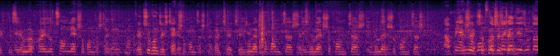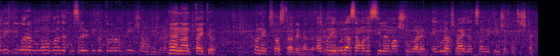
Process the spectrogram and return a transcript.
দেখতেছি এগুলোর প্রাইস হচ্ছে অনলি একশো পঞ্চাশ টাকা রেট মাত্র। একশো পঞ্চাশ টাকা? একশো পঞ্চাশ টাকা। আচ্ছা, আচ্ছা, এগুলো একশো পঞ্চাশ এগুলো একশো পঞ্চাশ এগুলো একশো পঞ্চাশ। আপনি এগুলো একশো পঞ্চাশ টাকা টাকা। দিয়ে জুতা বিক্রি করে মনে করেন যে খুচরা বিক্রি করতে পারবেন তিনশো সাড়ে তিনশো টাকা হ্যাঁ না তাই তো। অনেক সস্তা দেখা যাচ্ছে। তারপরে এগুলো আছে আমাদের সিলের মাল সুগারেন এগুলোর আচ্ছা। প্রাইস হচ্ছে অনলি তিনশো পঁচিশ টাকা।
